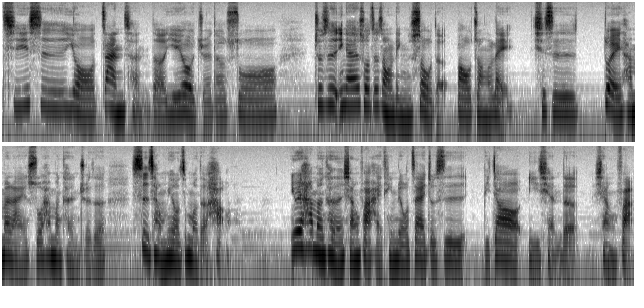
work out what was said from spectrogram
其实有赞成的，也有觉得说，就是应该说这种零售的包装类，其实对他们来说，他们可能觉得市场没有这么的好，因为他们可能想法还停留在就是比较以前的想法。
